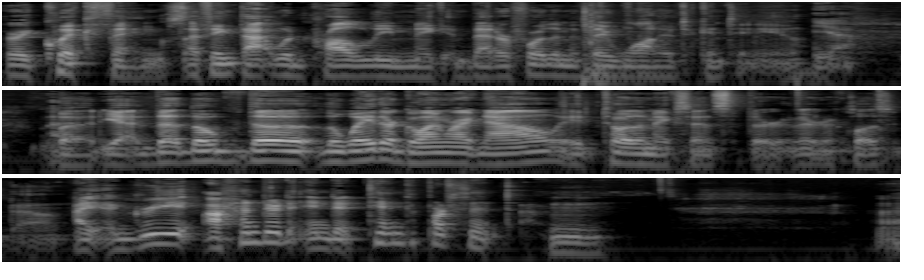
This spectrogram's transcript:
very quick things. I think that would probably make it better for them if they wanted to continue. yeah. But yeah, the the the, the way they're going right now, it totally makes sense that they're they're gonna close it down. I agree 110%. Hmm. Uh,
